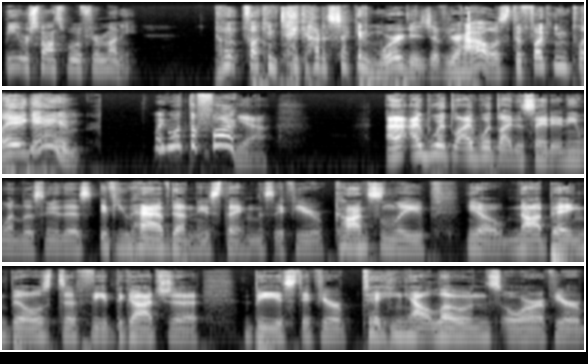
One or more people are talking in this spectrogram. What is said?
be responsible with your money. Don't fucking take out a second mortgage of your house to fucking play a game. Like what the fuck? Yeah. I, I would I would like to say to anyone listening to this, if you have done these things, if you're constantly, you know, not paying bills to feed the gacha beast, if you're taking out loans or if you're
